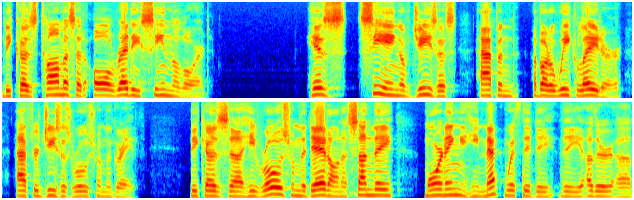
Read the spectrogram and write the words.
because Thomas had already seen the Lord. His seeing of Jesus happened about a week later after Jesus rose from the grave, because uh, he rose from the dead on a Sunday morning. He met with the, the, the other uh,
